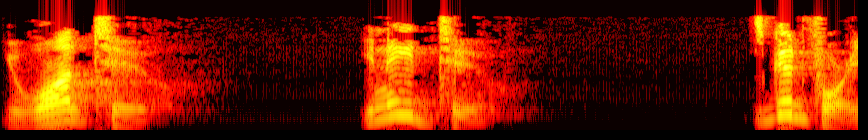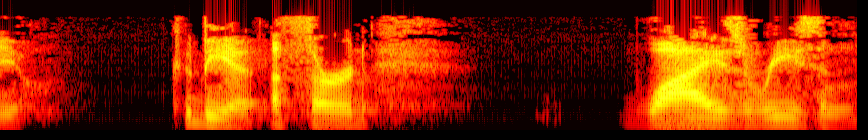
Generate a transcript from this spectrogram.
You want to. You need to. It's good for you. Could be a, a third wise reason.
